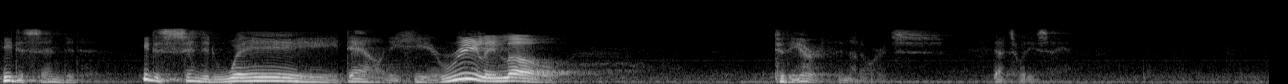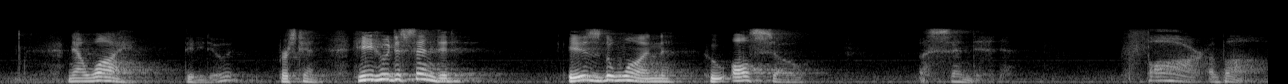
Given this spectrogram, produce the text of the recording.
he descended. He descended way down here, really low to the earth, in other words. That's what he's saying. Now, why did he do it? Verse 10 He who descended is the one who also ascended far above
